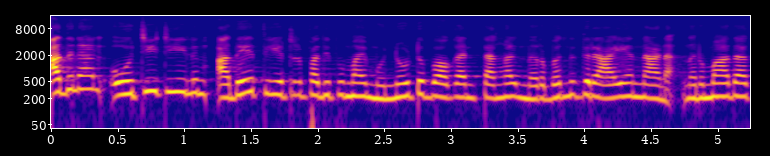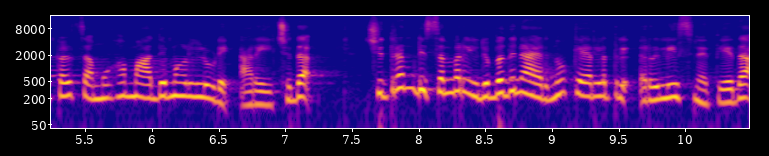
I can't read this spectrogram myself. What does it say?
അതിനാൽ ഒ ടി ടിയിലും അതേ തിയേറ്റർ പതിപ്പുമായി മുന്നോട്ടു പോകാൻ തങ്ങൾ നിർബന്ധിതരായെന്നാണ് നിർമ്മാതാക്കൾ സമൂഹമാധ്യമങ്ങളിലൂടെ അറിയിച്ചത്. ചിത്രം ഡിസംബർ ഇരുപതിനായിരുന്നു കേരളത്തിൽ റിലീസിനെത്തിയത്.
